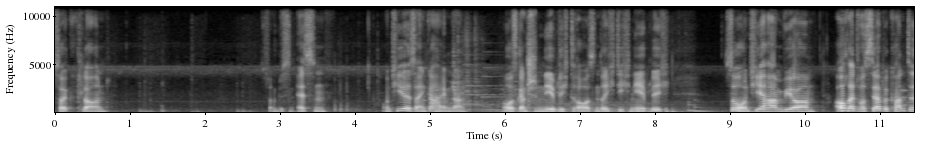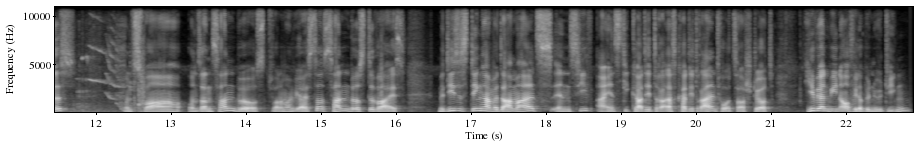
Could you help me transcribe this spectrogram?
Zeug klauen. So, ein bisschen essen. Und hier ist ein Geheimgang. Oh, ist ganz schön neblig draußen. Richtig neblig. So, und hier haben wir auch etwas sehr Bekanntes. Und zwar unseren Sunburst. Warte mal, wie heißt das? Sunburst Device. Mit dieses Ding haben wir damals in Thief 1 die Kathedra das Kathedralentor zerstört. Hier werden wir ihn auch wieder benötigen.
